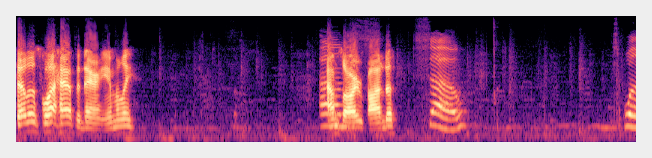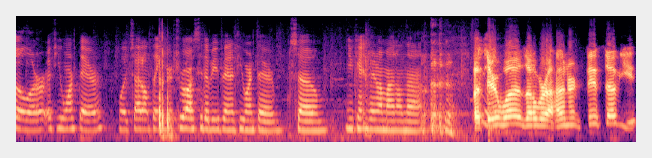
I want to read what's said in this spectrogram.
tell us what happened there, Emily. I'm um, sorry, Rhonda. So, spoiler alert, if you weren't there, which I don't think you're a true RCW fan if you weren't there, so you can't change my mind on that. But there was over 150 of you,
